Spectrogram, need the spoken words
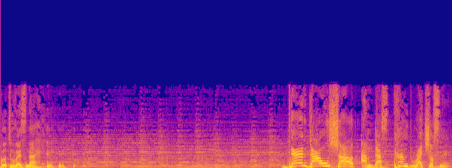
Go to verse 9. then thou shalt understand righteousness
